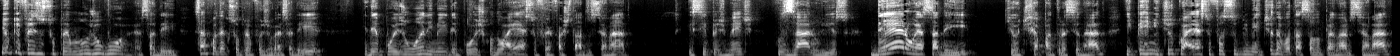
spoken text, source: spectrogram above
E o que fez o Supremo? Não julgou essa ADI. Sabe quando é que o Supremo foi julgar essa ADI? E depois, um ano e meio depois, quando o Aécio foi afastado do Senado, e simplesmente usaram isso, deram essa ADI que eu tinha patrocinado e permitiu que o Aécio fosse submetido à votação no plenário do Senado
